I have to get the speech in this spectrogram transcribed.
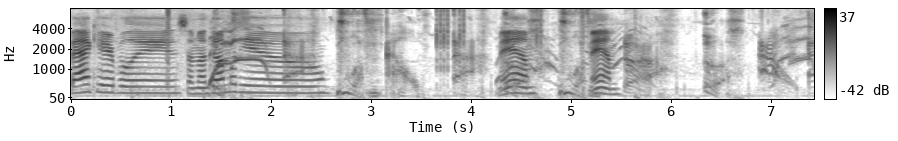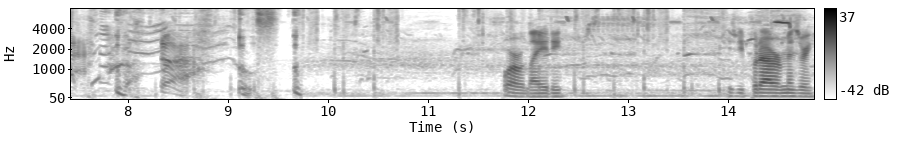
Back here, please. I'm not done with you. Ma'am. Ma'am. Poor lady. She's be put out of her misery.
